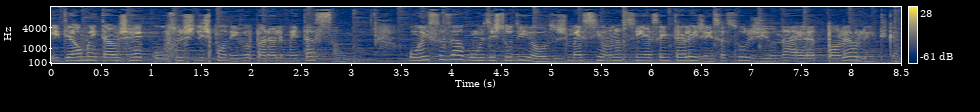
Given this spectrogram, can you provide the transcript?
e de aumentar os recursos disponíveis para alimentação. Com isso, alguns estudiosos mencionam que essa inteligência surgiu na era paleolítica.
